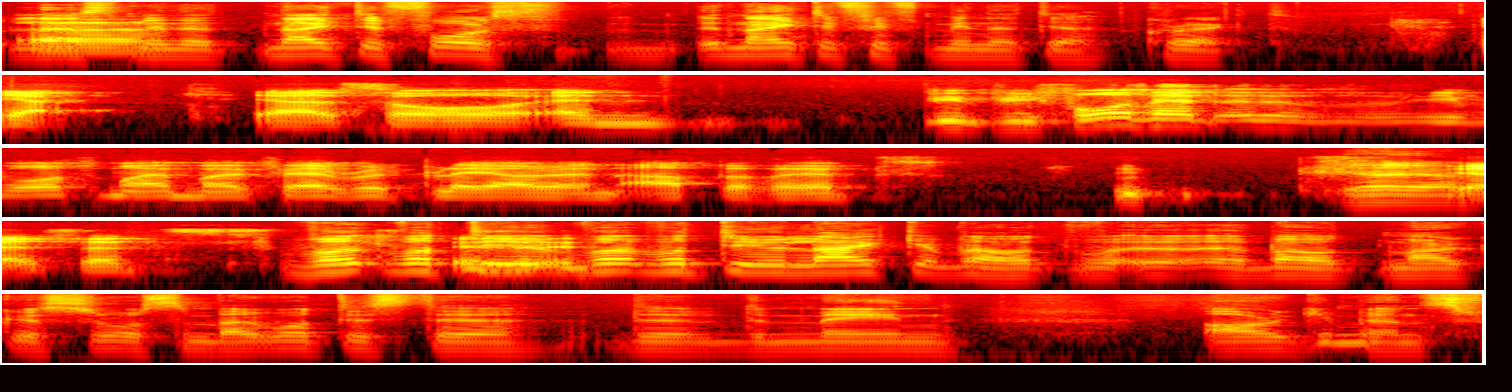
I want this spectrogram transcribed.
last Uh, minute, ninety fourth, ninety fifth minute. Yeah, correct. Yeah, yeah. So and before that, uh, he was my my favorite player, and after that, Yeah, yeah. yes, that's What what do you what, what do you like about about Markus Rosenberg? What is the the, the main arguments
